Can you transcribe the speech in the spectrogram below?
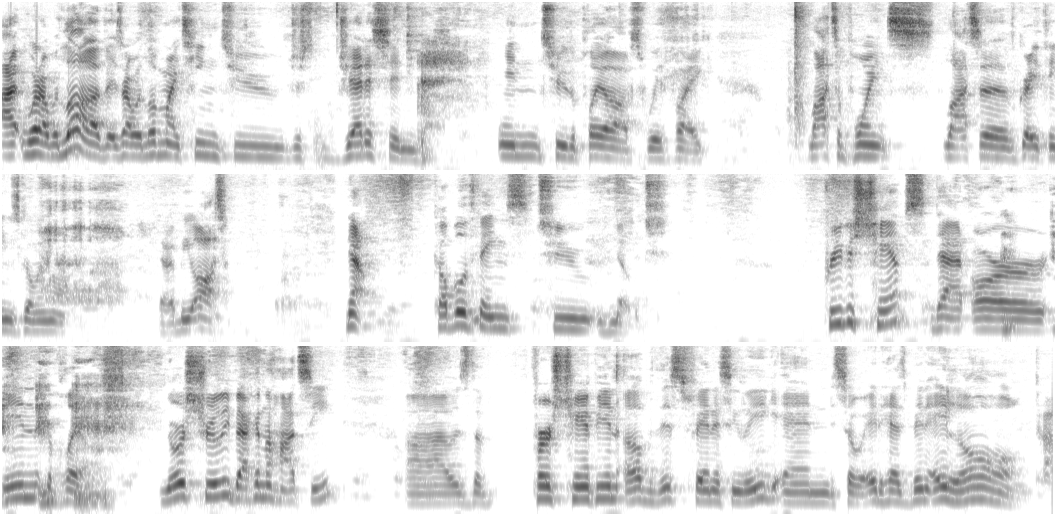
I, what I would love is I would love my team to just jettison into the playoffs with like lots of points, lots of great things going on. That would be awesome. Now, a couple of things to note. Previous champs that are in the playoffs. Yours truly back in the hot seat. Uh, I was the first champion of this fantasy league, and so it has been a long time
